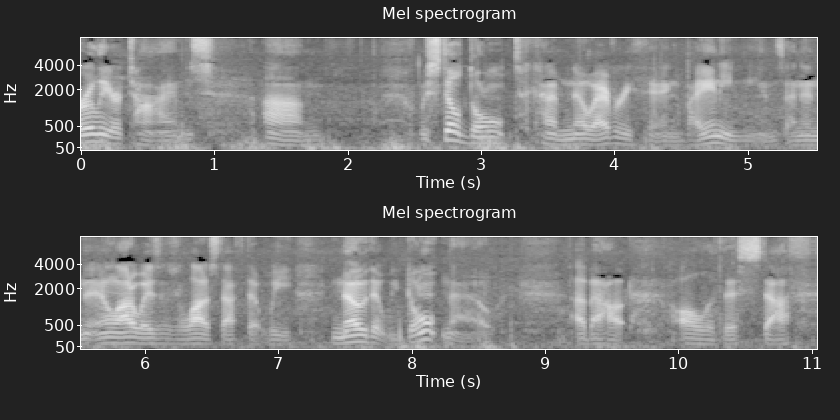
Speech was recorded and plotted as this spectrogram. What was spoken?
earlier times, um, we still don't kind of know everything by any means. And in, in, a lot of ways, there's a lot of stuff that we know that we don't know about all of this stuff,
